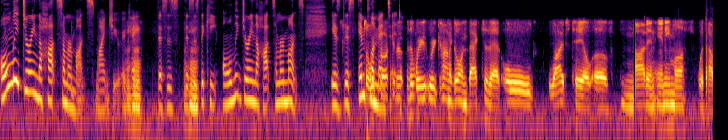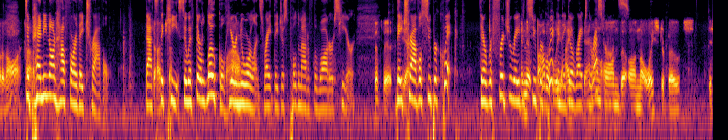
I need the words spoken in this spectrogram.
only during the hot summer months, mind you, okay? Mm-hmm. This is this mm-hmm. is the key. Only during the hot summer months is this So we're, implemented. we're, we're kind of going back to that old wives' tale of not in any month without an R. kind of- depending on how far they travel. That's the key. So if they're local here in New Orleans, right? They just pulled them out of the waters here. That's it. They yeah. travel super quick. They're refrigerated they're super quick and they go right to the restaurants. On the, on the oyster boats as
